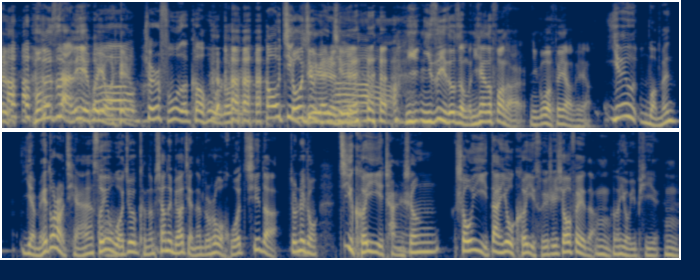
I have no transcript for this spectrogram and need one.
摩根斯坦利会有这确实服务的客户都是 高净高净值人群，啊你你自己都怎么？你现在都放哪儿？你跟我分享分享。因为我们也没多少钱，所以哦我就可能相对比较简单，比如说我活期的，就是那种既可以产生收益，但又可以随时消费的，嗯可能有一批，嗯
